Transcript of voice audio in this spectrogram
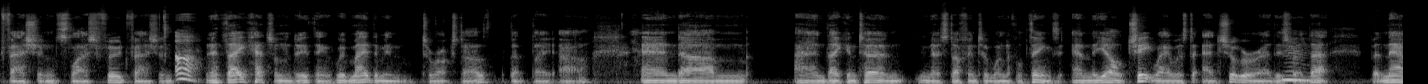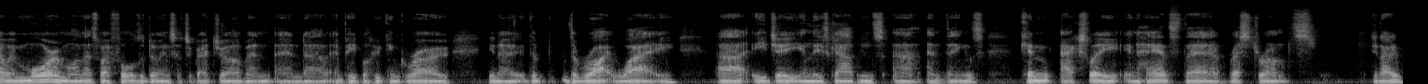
fashion slash food fashion. Oh. And if they catch on and do things, we've made them into rock stars that they are, and um, and they can turn you know stuff into wonderful things. And the old cheat way was to add sugar or add this or Mm. add that. But now we're more and more, and that's why Falls are doing such a great job, and and uh, and people who can grow, you know, the the right way, uh, e.g. in these gardens uh, and things, can actually enhance their restaurants, you know,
